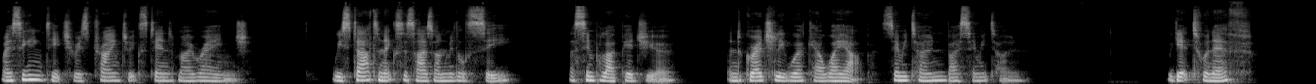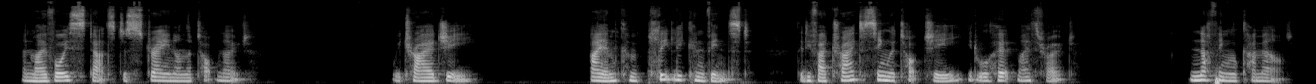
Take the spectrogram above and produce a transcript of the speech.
My singing teacher is trying to extend my range. We start an exercise on middle C, a simple arpeggio, and gradually work our way up, semitone by semitone. We get to an F, and my voice starts to strain on the top note. We try a G. I am completely convinced that if I try to sing the top G, it will hurt my throat. Nothing will come out.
